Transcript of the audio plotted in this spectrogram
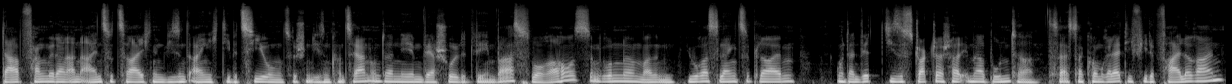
da fangen wir dann an einzuzeichnen, wie sind eigentlich die Beziehungen zwischen diesen Konzernunternehmen, wer schuldet wem was, woraus im Grunde, mal im Juraslang zu bleiben. Und dann wird dieses Structure Chart immer bunter. Das heißt, da kommen relativ viele Pfeile rein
